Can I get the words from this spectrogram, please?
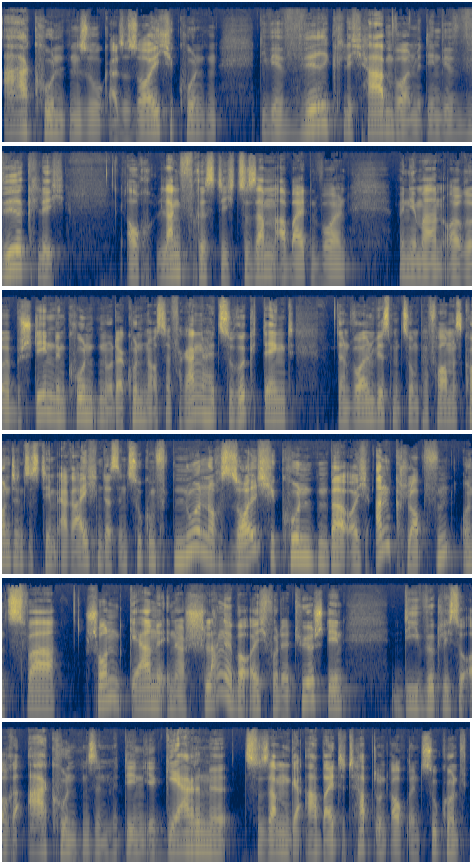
A-Kundensog, also solche Kunden, die wir wirklich haben wollen, mit denen wir wirklich auch langfristig zusammenarbeiten wollen. Wenn ihr mal an eure bestehenden Kunden oder Kunden aus der Vergangenheit zurückdenkt, dann wollen wir es mit so einem Performance-Content-System erreichen, dass in Zukunft nur noch solche Kunden bei euch anklopfen und zwar schon gerne in der Schlange bei euch vor der Tür stehen, die wirklich so eure A-Kunden sind, mit denen ihr gerne zusammengearbeitet habt und auch in Zukunft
